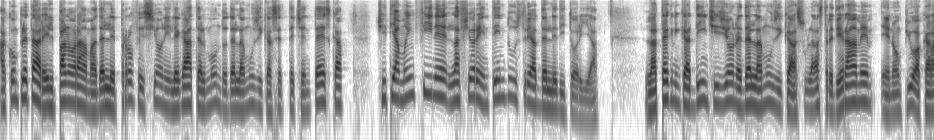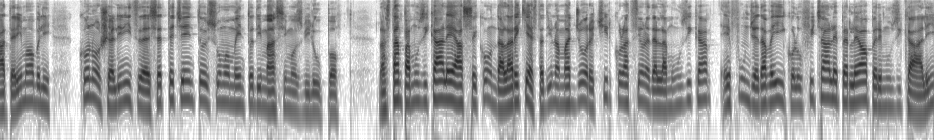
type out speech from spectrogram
A completare il panorama delle professioni legate al mondo della musica settecentesca, citiamo infine la fiorente industria dell'editoria. La tecnica di incisione della musica su lastre di rame, e non più a caratteri mobili, conosce all'inizio del Settecento il suo momento di massimo sviluppo. La stampa musicale asseconda la richiesta di una maggiore circolazione della musica e funge da veicolo ufficiale per le opere musicali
